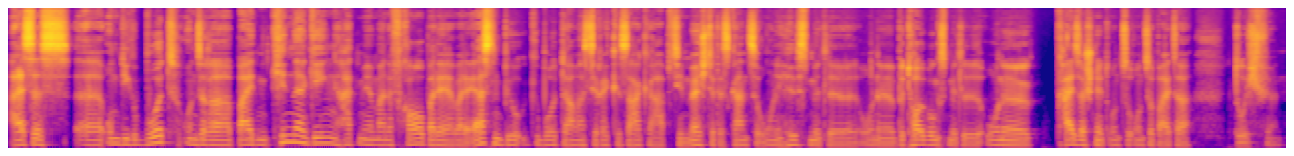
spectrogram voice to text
Als es äh, um die Geburt unserer beiden Kinder ging, hat mir meine Frau bei der, bei der ersten Geburt damals direkt gesagt gehabt, sie möchte das Ganze ohne Hilfsmittel, ohne Betäubungsmittel, ohne Kaiserschnitt und so und so weiter durchführen.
